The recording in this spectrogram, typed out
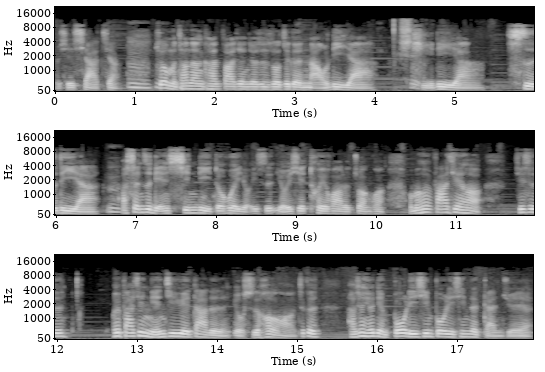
有些下降。嗯，所以我们常常看发现，就是说这个脑力呀、体力呀。视力啊，啊，甚至连心力都会有一些有一些退化的状况。我们会发现哈，其实会发现年纪越大的人，有时候哈，这个好像有点玻璃心、玻璃心的感觉，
